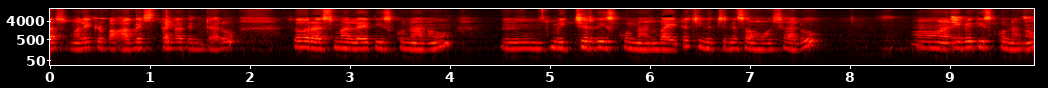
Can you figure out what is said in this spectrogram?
రసమలై ఇక్కడ బాగా ఇష్టంగా తింటారు. సో రసమలై తీసుకున్నాను. మిక్చర్ తీసుకున్నాను బయట చిన్న చిన్న సమోసాలు. ఇవే తీసుకున్నాను.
